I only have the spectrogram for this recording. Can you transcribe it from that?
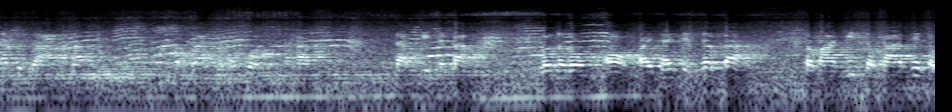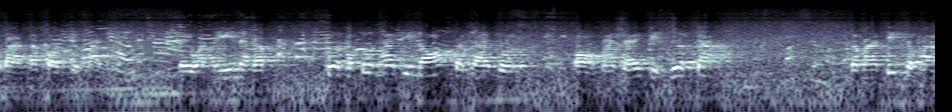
นักศึกษานะครับของราชมงคลนะครับ จัดกิจกรรมรณรงค์ออกไปใช้สิทธิเลือกตั้งสมาชิกสภาเทศบาลนครเชียงใหม่ในวันนี้นะครับ เพื่อกระตุ้นให้พี่น้องประชาชนออกมาใช้สิทธิเลือกตั้งสมาชิกสภา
